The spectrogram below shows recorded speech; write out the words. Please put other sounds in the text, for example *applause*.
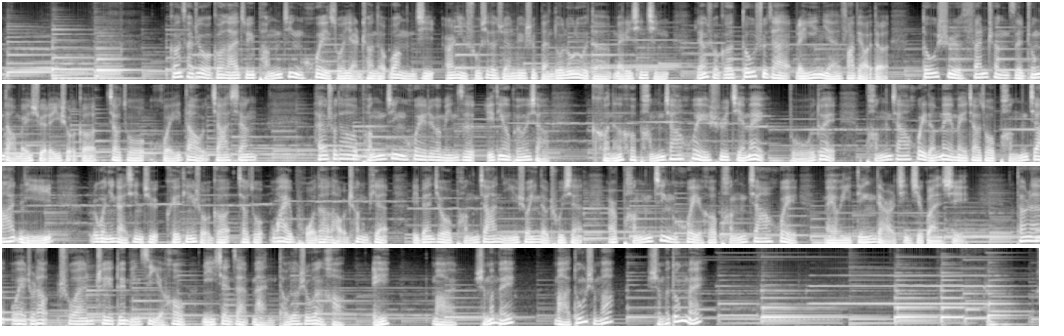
刚才这首歌来自于彭靖惠所演唱的《忘记》，而你熟悉的旋律是本多露露的《美丽心情》。两首歌都是在零一年发表的。都是翻唱自中岛美雪的一首歌，叫做《回到家乡》。还有说到彭靖惠这个名字，一定有朋友想，可能和彭佳慧是姐妹？不对，彭佳慧的妹妹叫做彭佳妮。如果您感兴趣，可以听一首歌，叫做《外婆的老唱片》，里边就有彭佳妮声音的出现。而彭靖慧和彭佳慧没有一丁点儿亲戚关系。当然，我也知道，说完这一堆名字以后，您现在满头都是问号。诶，马什么梅？马冬什么？什么冬梅？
